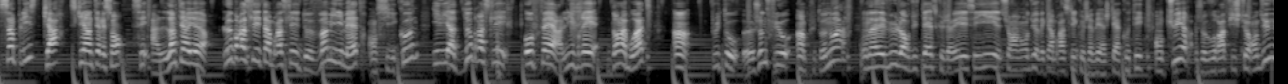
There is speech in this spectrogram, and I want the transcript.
simplistes car ce qui est intéressant c'est à l'intérieur. Le bracelet est un bracelet de 20 mm en silicone. Il y a deux bracelets offerts livrés dans la boîte. Un plutôt euh, jaune fluo, un plutôt noir. On avait vu lors du test que j'avais essayé sur un rendu avec un bracelet que j'avais acheté à côté en cuir, je vous raffiche ce rendu,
